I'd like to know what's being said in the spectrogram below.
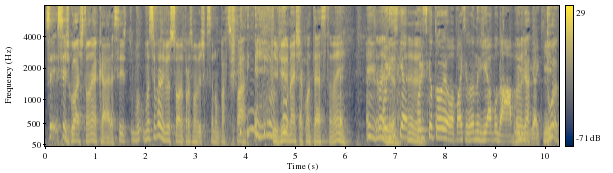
Vocês gostam, né, cara? Cês- vo- Você vai ver só na próxima vez que você não participar? que vira e mexe acontece também? Por ver, isso, que, ver. por isso que eu tô participando de Abu Dhabi aqui. Duas,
